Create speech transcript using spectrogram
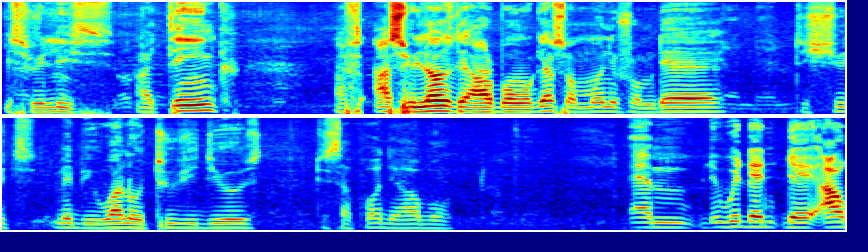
is released. I think as, we launch the album, we'll get some money from there to shoot maybe one or two videos to support the album. um, with the, the uh,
